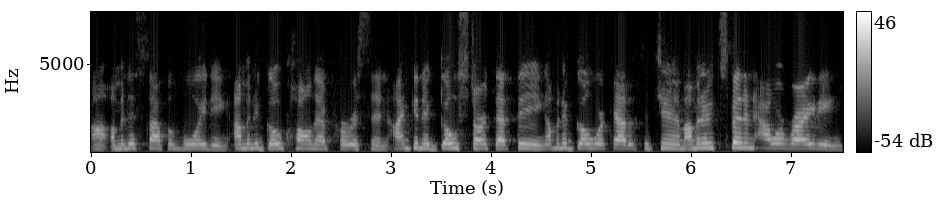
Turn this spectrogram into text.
uh, I'm going to stop avoiding. I'm going to go call that person. I'm going to go start that thing. I'm going to go work out at the gym. I'm going to spend an hour writing,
